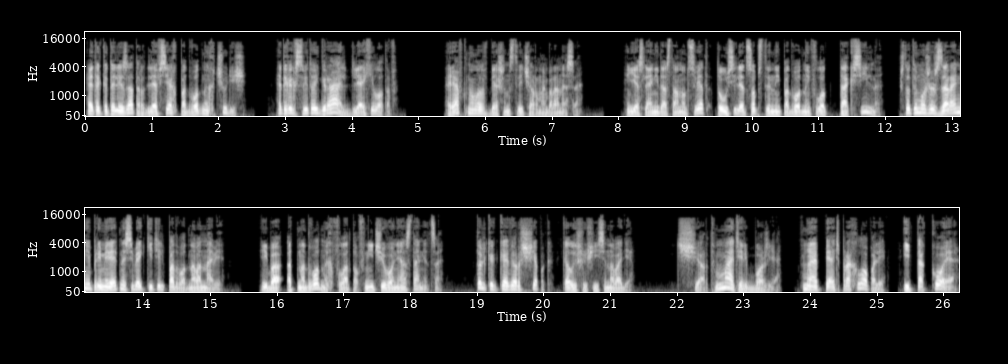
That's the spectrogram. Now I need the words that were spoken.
Это катализатор для всех подводных чудищ. Это как святой Грааль для ахилотов». Рявкнула в бешенстве черная баронесса. «Если они достанут свет, то усилят собственный подводный флот так сильно, что ты можешь заранее примерять на себя китель подводного Нави. Ибо от надводных флотов ничего не останется. Только ковер щепок, колышущийся на воде. Черт, Матерь Божья! Мы опять прохлопали. И такое!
